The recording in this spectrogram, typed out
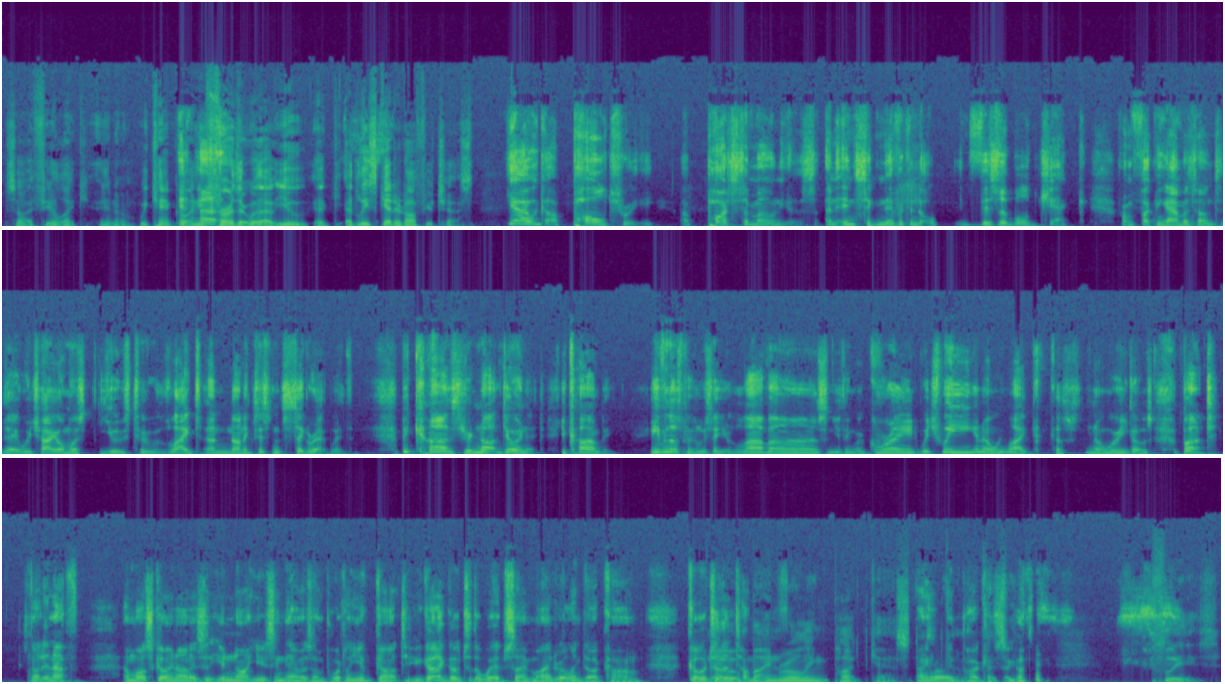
So I feel like you know we can't go any further without you uh, at least get it off your chest. Yeah, we got a paltry, a parsimonious, an insignificant, invisible check from fucking Amazon today, which I almost used to light a non-existent cigarette with, because you're not doing it. You can't be. Even those people who say you love us and you think we're great, which we, you know, we like because you know where he goes, but it's not enough. And what's going on is that you're not using the Amazon portal, and you've got to. You've got to go to the website mindrolling.com, go to no the top mind rolling podcast. Mind Rolling podcast. Please.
